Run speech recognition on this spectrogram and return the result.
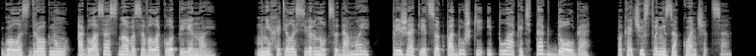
Голос дрогнул, а глаза снова заволокло пеленой. Мне хотелось вернуться домой, прижать лицо к подушке и плакать так долго, пока чувства не закончатся.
